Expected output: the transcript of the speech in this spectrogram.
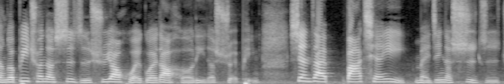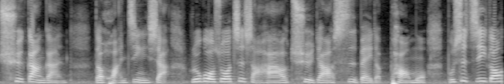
整个币圈的市值需要回归到合理的水平。现在八千亿美金的市值去杠杆的环境下，如果说至少还要去掉四倍的泡沫，不是机构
